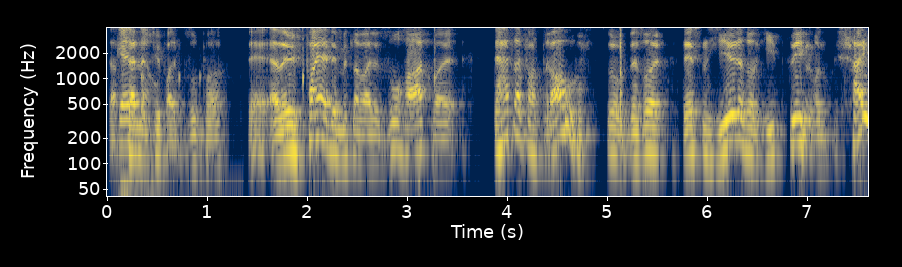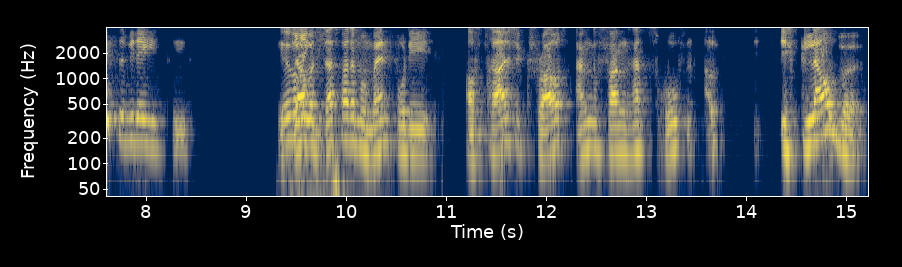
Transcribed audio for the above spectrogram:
Das genau. kann der Typ halt super. Der, also ich feiere den mittlerweile so hart, weil der hat einfach drauf. So, der soll, der ist ein Heal, der soll Heat ziehen und scheiße, wie der Heat zieht. Ich Übrigens, glaube, das war der Moment, wo die australische Crowd angefangen hat zu rufen, ich glaube,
